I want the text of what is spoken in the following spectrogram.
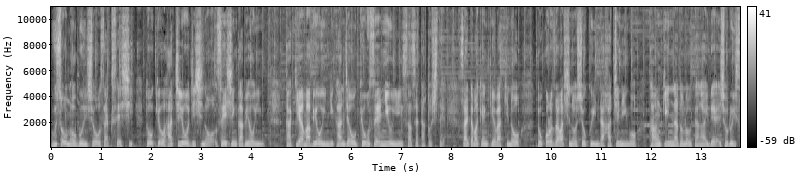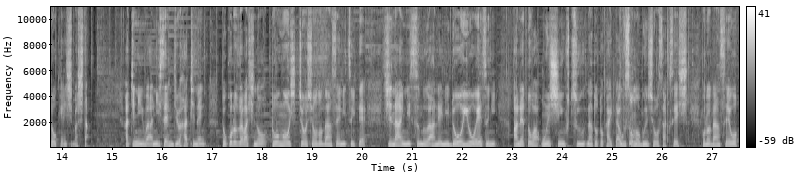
嘘の文書を作成し東京八王子市の精神科病院滝山病院に患者を強制入院させたとして埼玉県警は昨日所沢市の職員ら8人を監禁などの疑いで書類送検しました。8人は2018年所沢市の統合失調症の男性について市内に住む姉に同意を得ずに姉とは音信不通などと書いた嘘の文書を作成しこの男性を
